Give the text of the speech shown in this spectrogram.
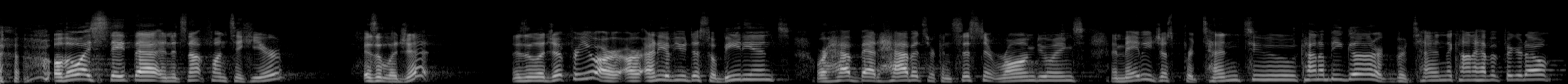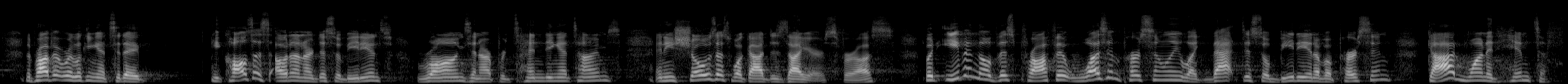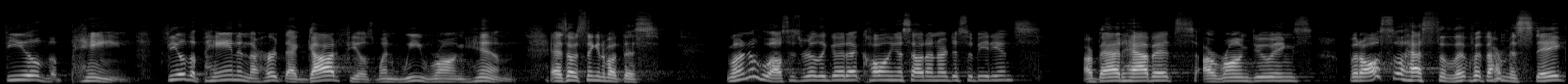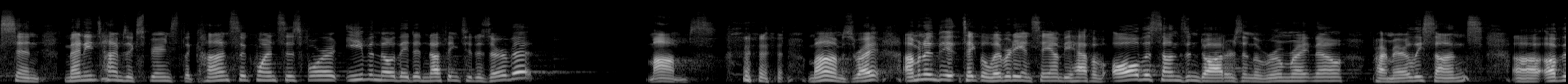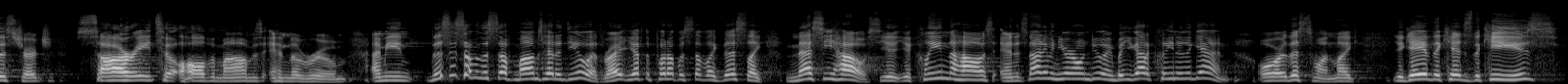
Although I state that and it's not fun to hear, is it legit? Is it legit for you? Are, are any of you disobedient or have bad habits or consistent wrongdoings and maybe just pretend to kind of be good or pretend to kind of have it figured out? The prophet we're looking at today he calls us out on our disobedience, wrongs, and our pretending at times, and he shows us what God desires for us. But even though this prophet wasn't personally like that disobedient of a person, God wanted him to feel the pain, feel the pain and the hurt that God feels when we wrong him. As I was thinking about this, you want to know who else is really good at calling us out on our disobedience? Our bad habits, our wrongdoings, but also has to live with our mistakes and many times experience the consequences for it, even though they did nothing to deserve it? Moms. Moms, right? I'm going to take the liberty and say on behalf of all the sons and daughters in the room right now, primarily sons uh, of this church, sorry to all the moms in the room. I mean, this is some of the stuff moms had to deal with, right? You have to put up with stuff like this, like messy house. You, you clean the house, and it's not even your own doing, but you got to clean it again. Or this one, like you gave the kids the keys,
